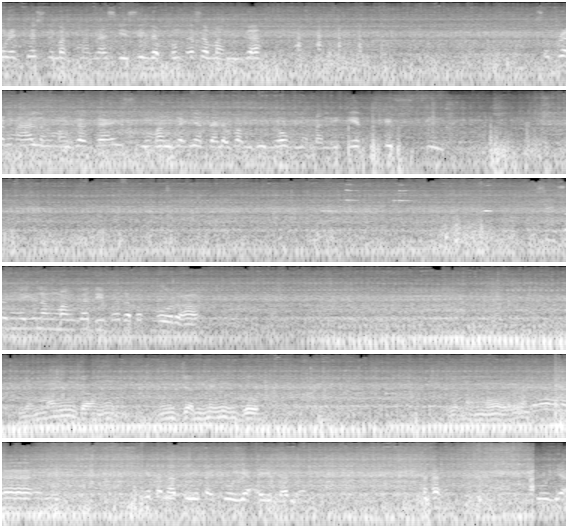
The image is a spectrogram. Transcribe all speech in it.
request ni Makmala Sisi na punta sa mangga. Sobrang mahal ng mangga guys. Yung mangga niya dalawang bilog na maliit, 50. Season ngayon ng mangga, di ba dapat mura? Yung manggang, yung dyan minggo. Yan ang mura. Ayan. Kita natin yung kay Kuya Ivan. oh. Kuya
